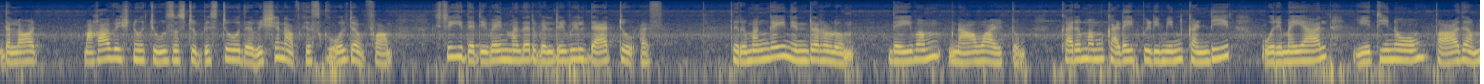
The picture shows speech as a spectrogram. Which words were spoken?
the lord mahavishnu chooses to bestow the vision of his golden form Sri, the Divine Mother, will reveal that to us. திருமங்கை நின்றருளும் தெய்வம் நாவாழ்த்தும் கருமம் கடைப்பிடிமின் கண்டீர் உரிமையால் ஏத்தினோம் பாதம்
